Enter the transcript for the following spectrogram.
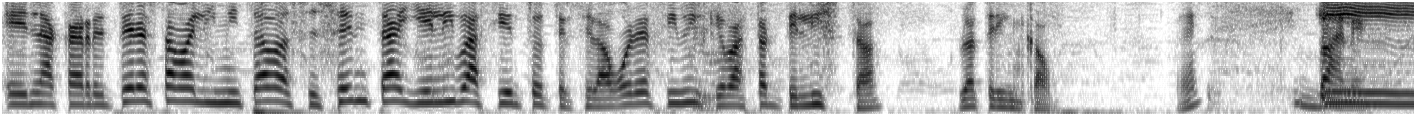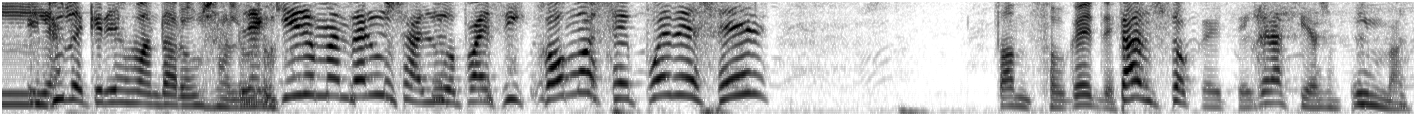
en la carretera estaba limitado a 60 y él iba a 113. La Guardia Civil, que es bastante lista, lo ha trincado. ¿eh? Vale. Y, Y tú le querías mandar un saludo. Le quiero mandar un saludo para decir cómo se puede ser Tan zoquete. Tan zoquete, gracias, Inma.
